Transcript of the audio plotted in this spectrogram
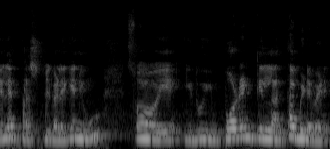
ಮೇಲೆ ಪ್ರಶ್ನೆಗಳಿಗೆ ನೀವು ಸೊ ಇದು ಇಂಪಾರ್ಟೆಂಟ್ ಇಲ್ಲ ಅಂತ ಬಿಡಬೇಡಿ.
